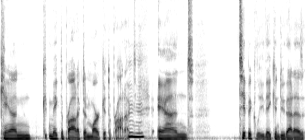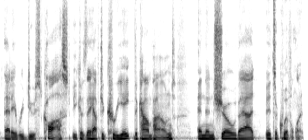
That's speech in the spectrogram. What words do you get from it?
can make the product and market the product. And typically they can do that as, at a reduced cost because they have to create the compound and then show that it's equivalent,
